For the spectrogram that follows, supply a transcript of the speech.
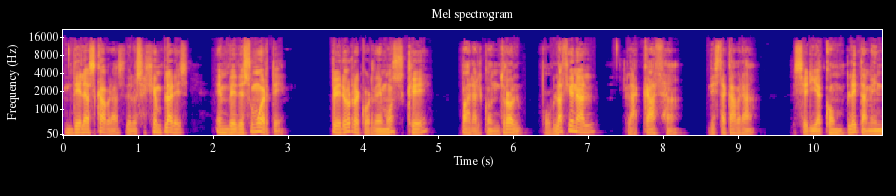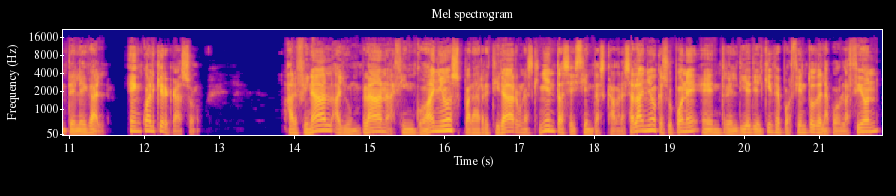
de las cabras, de los ejemplares, en vez de su muerte. Pero recordemos que, para el control poblacional, la caza de esta cabra sería completamente legal. En cualquier caso, al final hay un plan a 5 años para retirar unas 500-600 cabras al año, que supone entre el 10 y el 15% de la población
